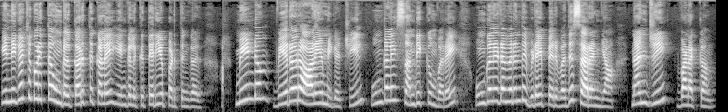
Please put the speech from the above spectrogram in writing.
இந்நிகழ்ச்சி குறித்த உங்கள் கருத்துக்களை எங்களுக்கு தெரியப்படுத்துங்கள். மீண்டும் வேறொரு ஆலயம் நிகழ்ச்சியில் உங்களை சந்திக்கும் வரை உங்களிடமிருந்து விடைபெறுவது சரண்யா. நன்றி வணக்கம்.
